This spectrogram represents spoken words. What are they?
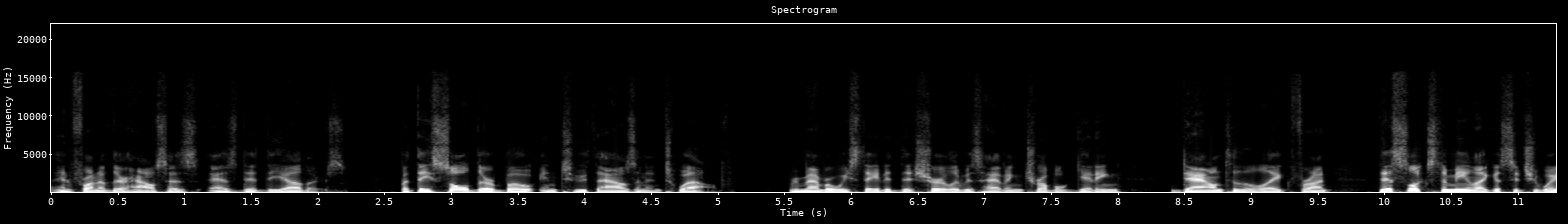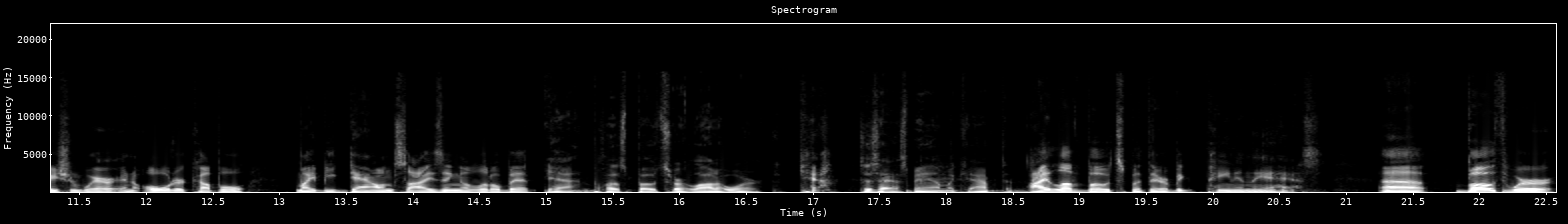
in front of their house, as, as did the others, but they sold their boat in 2012. Remember, we stated that Shirley was having trouble getting down to the lakefront. This looks to me like a situation where an older couple might be downsizing a little bit. Yeah, and plus boats are a lot of work. Yeah. Just ask me, I'm a captain. I love boats, but they're a big pain in the ass. Uh, both were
